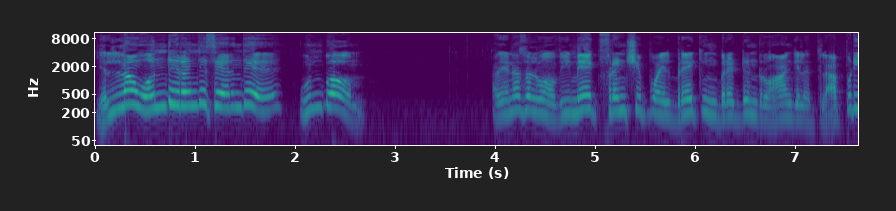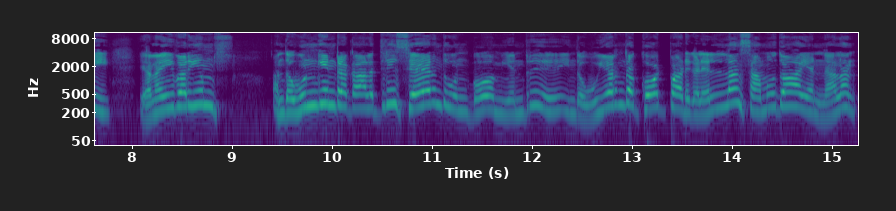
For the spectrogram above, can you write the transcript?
எல்லாம் ஒன்றிருந்து சேர்ந்து உண்போம். அது என்ன சொல்லுவோம் we make friendship while breaking பிரெட்ன்றோம் ஆங்கிலத்தில். அப்படி அனைவரையும் அந்த உண்கின்ற காலத்திலையும் சேர்ந்து உண்போம் என்று இந்த உயர்ந்த கோட்பாடுகள் எல்லாம் சமுதாய நலன்.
